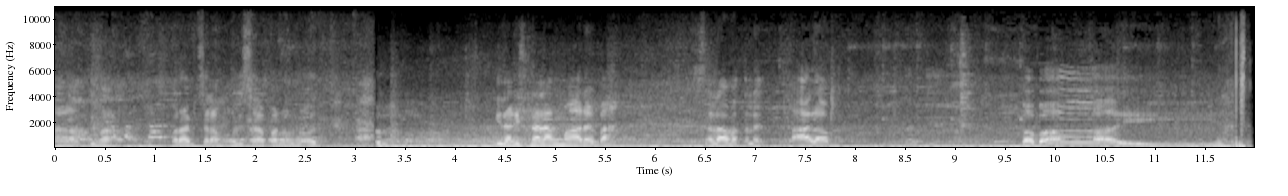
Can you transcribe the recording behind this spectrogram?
At yun nga, maraming salamat ulit sa panonood. Kinagis na lang maaari pa. Salamat ulit. Paalam. Bye-bye!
